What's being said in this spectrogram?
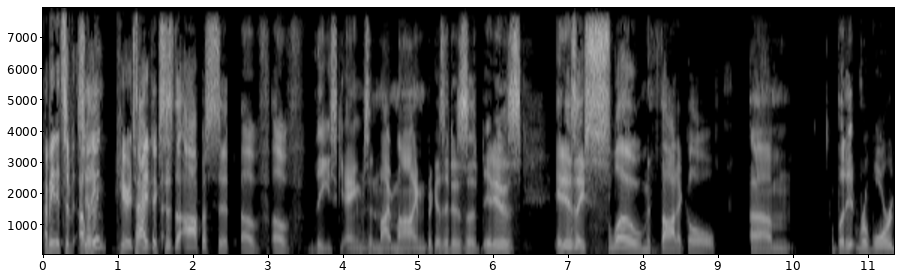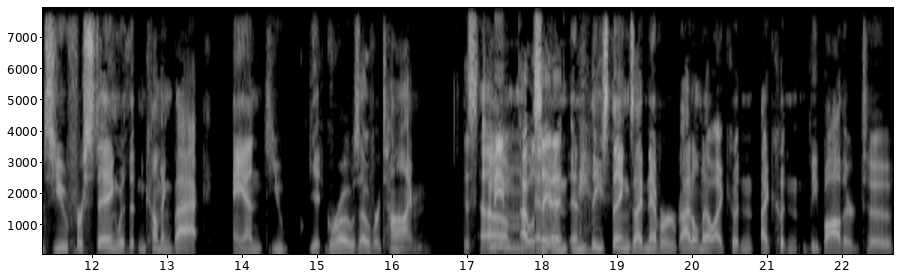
I mean, it's a I like, think here. It's I- Tactics is the opposite of of these games in my mind because it is a it is it is a slow methodical um but it rewards you for staying with it and coming back and you it grows over time. this. I mean, Um, I will and, say and, that and these things I'd never I don't know, I couldn't I couldn't be bothered to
